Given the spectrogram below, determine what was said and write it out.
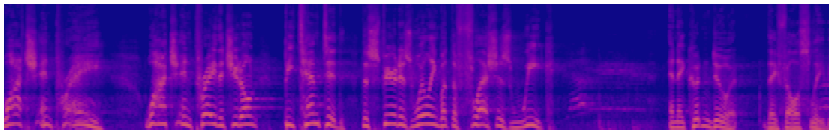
Watch and pray. Watch and pray that you don't be tempted. The spirit is willing, but the flesh is weak. And they couldn't do it. They fell asleep.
